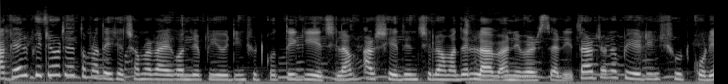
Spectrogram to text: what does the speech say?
আগের ভিডিওতে তোমরা দেখেছ, আমরা রায়গঞ্জে প্রি ওয়েডিং শ্যুট করতে গিয়েছিলাম, আর সেদিন ছিল আমাদের লাভ অ্যানিভার্সারি তার জন্য প্রি ওয়েডিং শ্যুট করে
